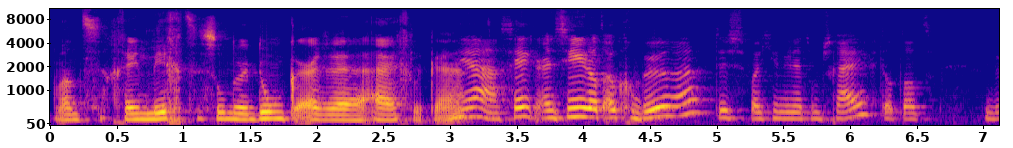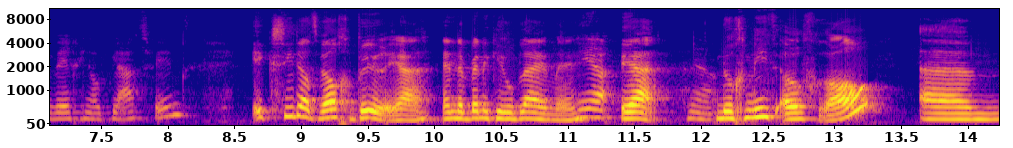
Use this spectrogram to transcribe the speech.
Want geen licht zonder donker eh, eigenlijk. Hè? ja, zeker. En zie je dat ook gebeuren? Dus wat je nu net omschrijft, dat dat beweging ook plaatsvindt? Ik zie dat wel gebeuren, ja. En daar ben ik heel blij mee. Ja. Ja, Ja. nog niet overal. Ehm,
